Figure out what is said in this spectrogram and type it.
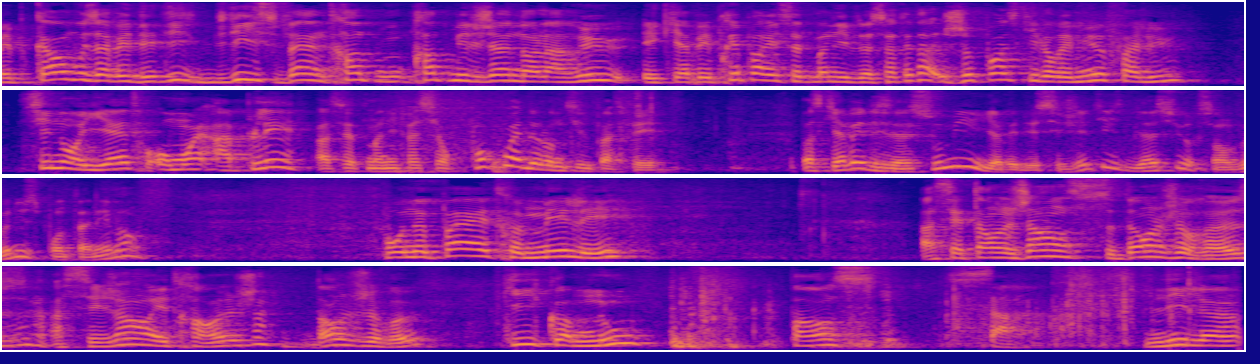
Mais quand vous avez des 10, 20, 30, 000 jeunes dans la rue et qui avaient préparé cette manif de cet état, je pense qu'il aurait mieux fallu, sinon y être, au moins appelé à cette manifestation. Pourquoi ne l'ont-ils pas fait? Parce qu'il y avait des insoumis, il y avait des CGTistes, bien sûr, qui sont venus spontanément. Pour ne pas être mêlés à cette engeance dangereuse, à ces gens étranges, dangereux, qui, comme nous, pensent ça. Ni l'un,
